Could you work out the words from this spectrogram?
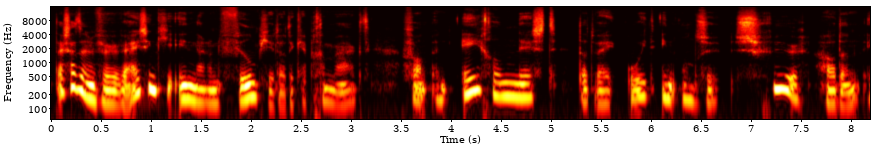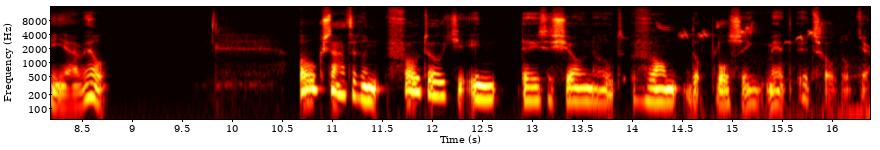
Daar staat een verwijzingje in naar een filmpje dat ik heb gemaakt van een egelnest dat wij ooit in onze schuur hadden. Jawel. Ook staat er een fotootje in deze shownote van de oplossing met het schoteltje.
